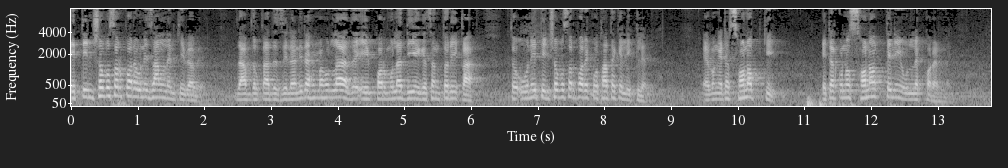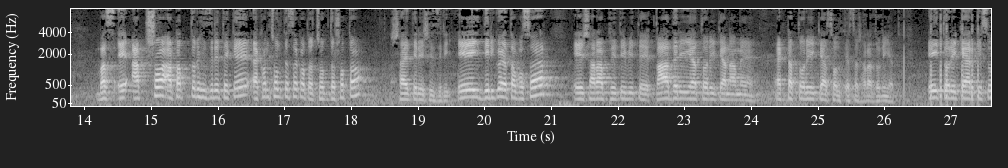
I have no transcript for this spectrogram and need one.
এই তিনশো বছর পরে উনি জানলেন কীভাবে? যে আব্দুল কাদের জিলানি রাহমাহুল্লাহ যে এই ফর্মুলা দিয়ে গেছেন তরিকা, তো উনি তিনশো বছর পরে কোথা থেকে লিখলেন? এবং এটা সনদ কি? এটার কোনো সনদ তিনি উল্লেখ করেন নাই। বাস এই আটশো আটাত্তর হিজড়ি থেকে এখন চলতেছে কত? চোদ্দ শত সাঁত্রিশ হিজড়ি এই দীর্ঘ এত বছর এই সারা পৃথিবীতে কাদেরিয়া তরিকা নামে একটা তরিকা চলতেছে সারা দুনিয়াতে। এই তরিকার কিছু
